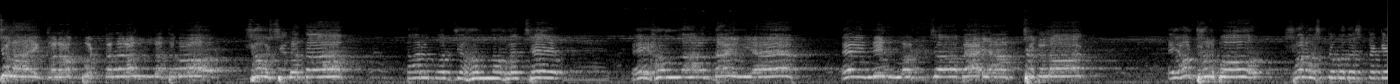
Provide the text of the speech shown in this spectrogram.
জুলাই গণঅভ্যুত্থানের অন্যতম সাহসী নেতা, তার উপর যে হামলা হয়েছে, এই হামলার দায় নিয়ে এই নির্লজ্জ ব্যয়া ছোট এই অথর্ব স্বরাষ্ট্র উপদেষ্টাকে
